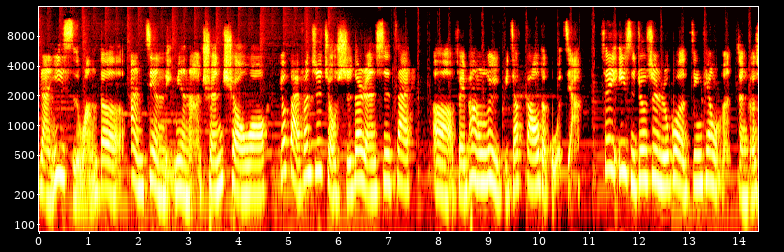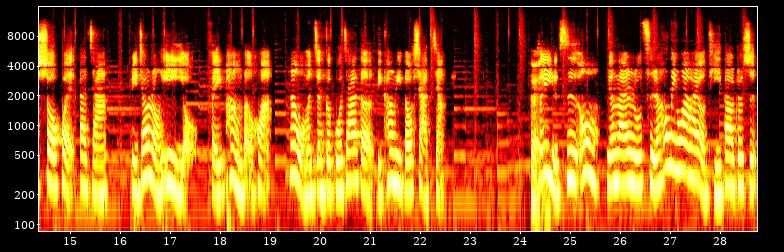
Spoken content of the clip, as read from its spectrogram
染疫死亡的案件里面啊，全球哦有百分之九十的人是在呃肥胖率比较高的国家，所以意思就是，如果今天我们整个社会大家比较容易有肥胖的话，那我们整个国家的抵抗力都下降。对，所以也是哦，原来如此。然后另外还有提到，就是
